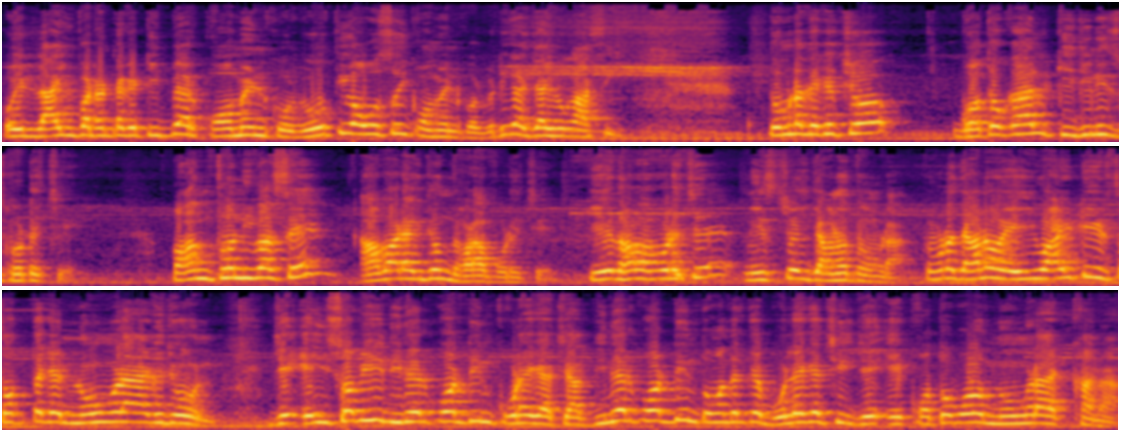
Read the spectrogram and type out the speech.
ওই লাইক বাটনটাকে টিপবে আর কমেন্ট করবে, অতি অবশ্যই কমেন্ট করবে, ঠিক আছে? যাই হোক, আসি। তোমরা দেখেছ, গতকাল কি জিনিস ঘটেছে? পান্থনিবাসে আবার একজন ধরা পড়েছে। কে ধরা পড়েছে? নিশ্চয়ই জানো তোমরা। তোমরা জানো, এই ওয়াইটির সব থেকে নোংরা একজন, যে এইসবই দিনের পর দিন করে গেছে। আর দিনের পর দিন তোমাদেরকে বলে গেছি যে, এ কত বড় নোংরা একখানা।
